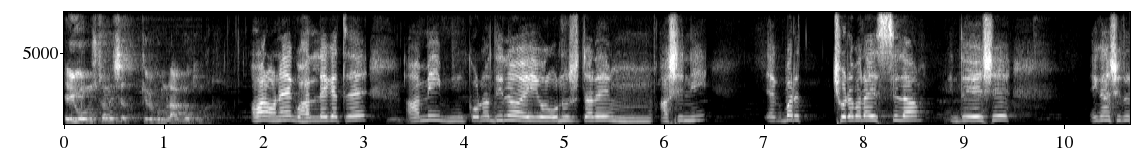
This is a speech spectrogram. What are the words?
এই অনুষ্ঠানের সাথে কীরকম লাগল তোমার? আমার অনেক ভালো লেগেছে। আমি কোনোদিনও এই অনুষ্ঠানে আসিনি। একবার ছোটোবেলায় এসেছিলাম কিন্তু এসে এখানে শুধু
